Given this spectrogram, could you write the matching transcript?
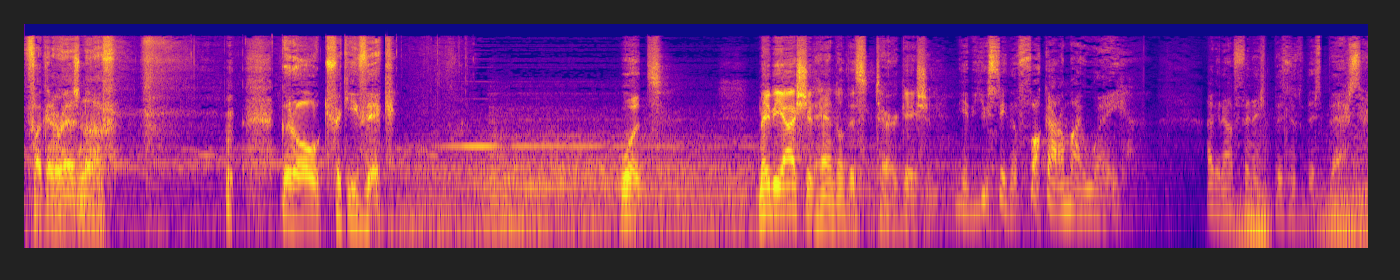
Fucking Reznov. Good old Tricky Vic. Woods. Maybe I should handle this interrogation. Maybe you stay the fuck out of my way. I got unfinished business with this bastard.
